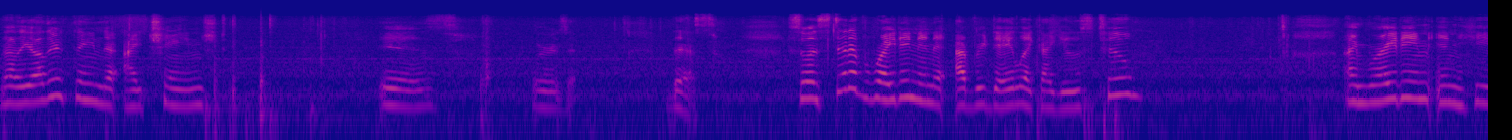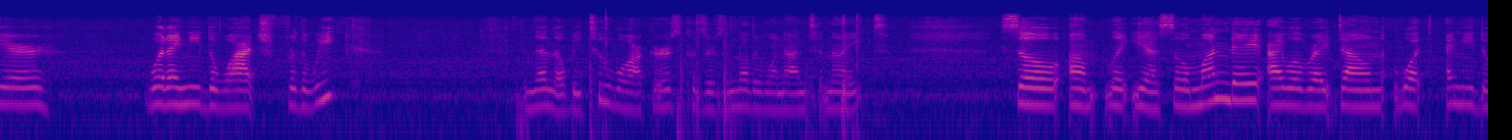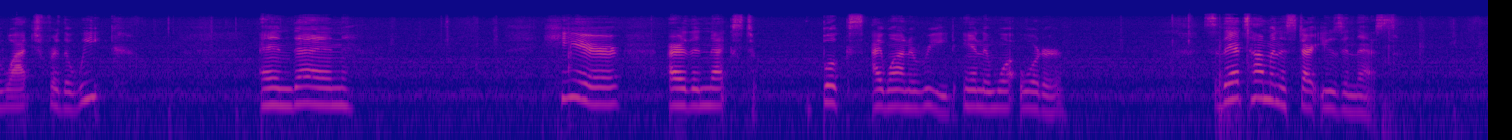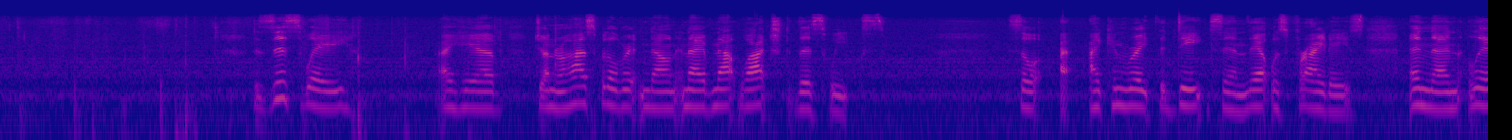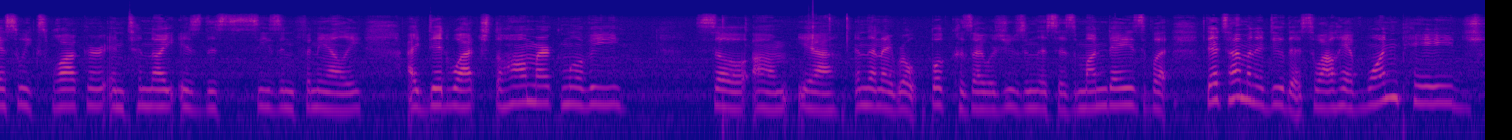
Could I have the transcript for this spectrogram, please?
Now the other thing that I changed is, where is it? This. So instead of writing in it every day like I used to, I'm writing in here what I need to watch for the week. And then there'll be two walkers because there's another one on tonight. So, um, like, yeah, so Monday I will write down what I need to watch for the week. And then here are the next books I want to read and in what order. So that's how I'm going to start using this. This way I have General Hospital written down and I have not watched this week's. So I, I can write the dates in. That was Fridays. And then last week's Walker and tonight is the season finale. I did watch the Hallmark movie. So, um, yeah. And then I wrote book because I was using this as Mondays. But that's how I'm going to do this. So I'll have one page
